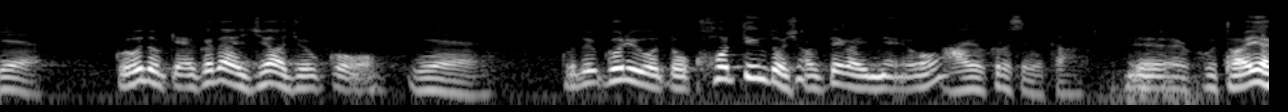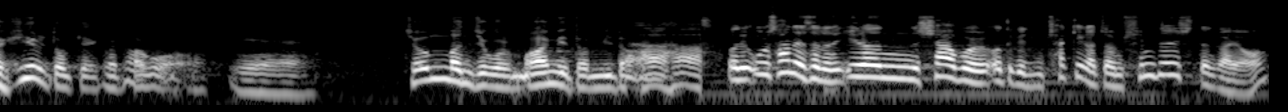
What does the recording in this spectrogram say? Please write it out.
예, 그것도 깨끗하게 지어줬고 예. 그들- 그리고 또 코팅도 잘 때가 있네요. 아유, 그렇습니까? 예, 그 다이아 휠도 깨끗하고 예. 전반적으로 마음에 듭니다. 아하. 어디 울산에서는 이런 샵을 어떻게 좀 찾기가 좀 힘드시던가요?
